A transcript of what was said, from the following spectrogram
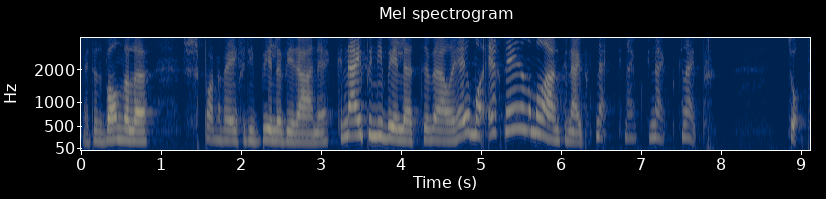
met het wandelen spannen we even die billen weer aan. Hè. Knijp in die billen terwijl je helemaal, echt helemaal aanknijpt. Knijp, knijp, knijp, knijp. Top.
